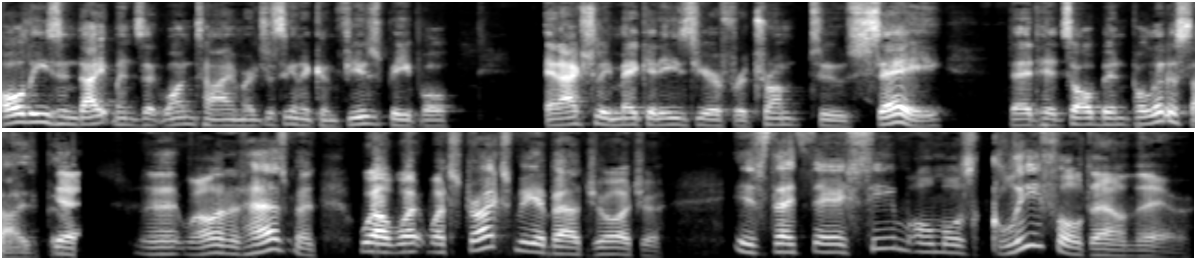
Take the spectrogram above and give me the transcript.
All these indictments at one time are just going to confuse people and actually make it easier for Trump to say that it's all been politicized. Bill. Yeah, uh, well, and it has been. Well, what what strikes me about Georgia is that they seem almost gleeful down there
